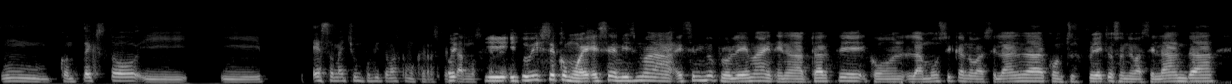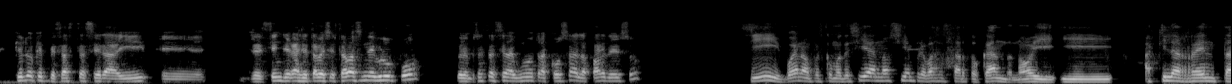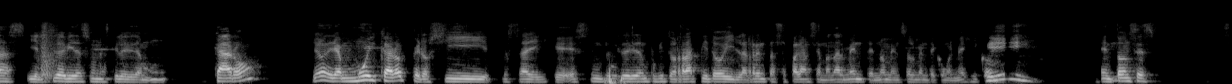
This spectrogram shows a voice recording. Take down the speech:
un contexto y, y eso me ha hecho un poquito más como que respetarlos. Y, y tuviste como ese, misma, ese mismo problema en, en, adaptarte con la música en Nueva Zelanda, con tus proyectos en Nueva Zelanda. ¿Qué es lo que empezaste a hacer ahí? Eh, recién llegaste, tal vez estabas en el grupo, pero empezaste a hacer alguna otra cosa a la par de eso. Sí, bueno, pues como decía, no siempre vas a estar tocando, ¿no? Y, y aquí las rentas y el estilo de vida es un estilo de vida caro, yo no diría muy caro, pero sí, pues hay que es un estilo de vida un poquito rápido y las rentas se pagan semanalmente, no mensualmente como en México. Sí. Entonces,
